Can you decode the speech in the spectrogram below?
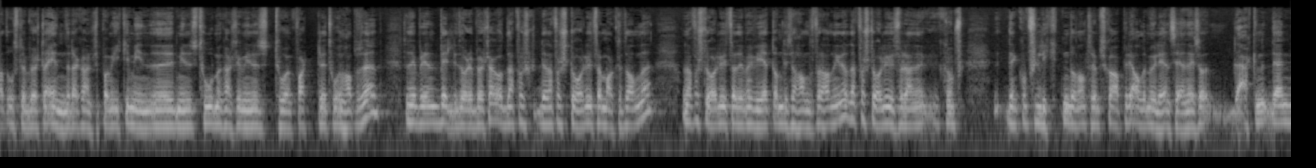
at Oslo-børsen ender kanskje på ikke minus 2, men kanskje minus 2,25 eller 2,5% Så det blir en veldig dårlig børsdag. Og den er, for, den er forståelig ut fra makrotallene, og den er forståelig ut fra det vi vet om disse handelsforhandlingene, og den er forståelig ut fra den, den konflikten Donald Trump skaper i alle mulige henseender. Så det er, ikke, det er en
